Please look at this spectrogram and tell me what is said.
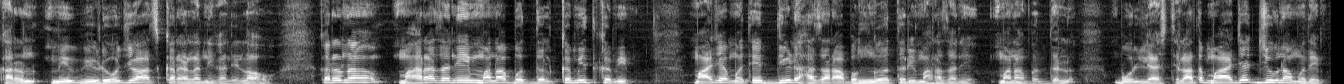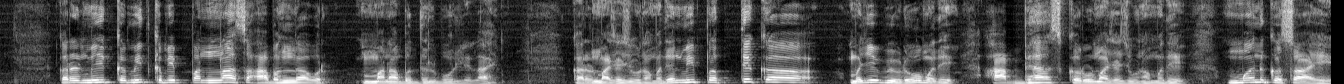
कारण मी व्हिडिओ जे आज करायला निघालेलो आहो कारण महाराजांनी मनाबद्दल कमीत कमी माझ्या मते दीड हजार अभंग तरी महाराजांनी मनाबद्दल बोलले असतील. आता माझ्या जीवनामध्ये कारण मी कमीत कमी पन्नास अभंगावर मनाबद्दल बोललेलं आहे. कारण माझ्या जीवनामध्ये आणि मी प्रत्येक म्हणजे व्हिडिओमध्ये अभ्यास करून माझ्या जीवनामध्ये मन कसं आहे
